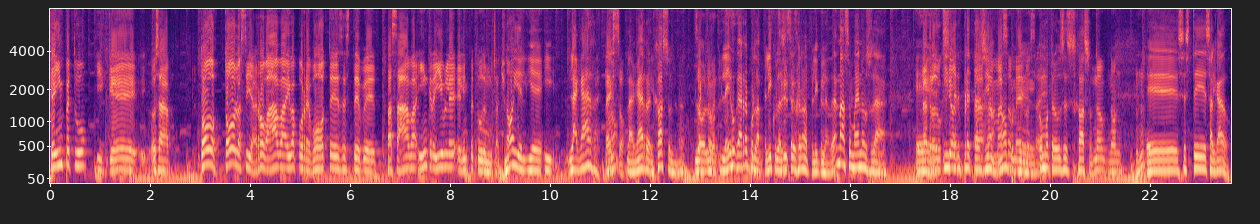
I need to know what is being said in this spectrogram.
qué ímpetu y qué. O sea, todo, todo lo hacía. Robaba, iba por rebotes, este, eh, pasaba. Increíble el ímpetu del muchacho. No, y, el, y, y la garra. La ¿no? eso. La garra, el hustle. ¿no? Lo, lo- le digo garra por la película, Sí, así sí, tradujeron sí. la película. Es más o menos la, eh, La traducción. interpretación, Ajá, más ¿no? o Porque menos. ¿cómo traduces hustle? No, no. ujú. Es este Salgado.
